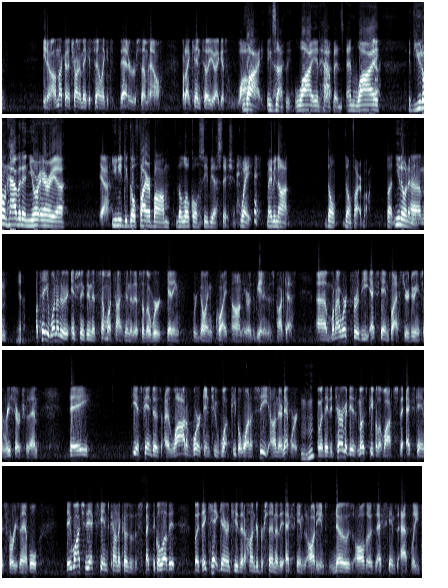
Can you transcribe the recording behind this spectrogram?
You know, I'm not going to try to make it sound like it's better somehow, but I can tell you, I guess, why. Why exactly? Why it happens and why, Yeah. if you don't have it in your area, Yeah. you need to go firebomb the local CBS station. Wait, maybe not. Don't don't firebomb. But you know what I mean. Um, yeah. I'll tell you one other interesting thing that somewhat ties into this, although we're getting we're going quite on here at the beginning of this podcast. Um, when I worked for the X Games last year, doing some research for them, they ESPN does a lot of work into what people want to see on their network. And what they determined is most people that watch the X Games, for example, they watch the X Games kind of because of the spectacle of it, but they can't guarantee that 100% of the X Games audience knows all those X Games athletes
